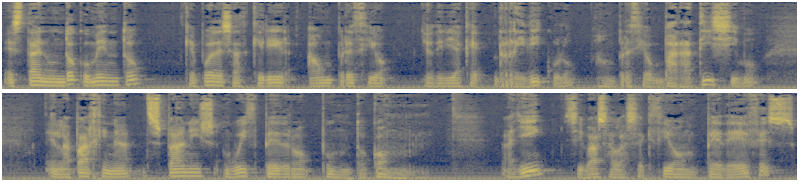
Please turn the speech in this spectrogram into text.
está en un documento que puedes adquirir a un precio, yo diría que ridículo, a un precio baratísimo, en la página SpanishWithPedro.com. Allí, si vas a la sección PDFs,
